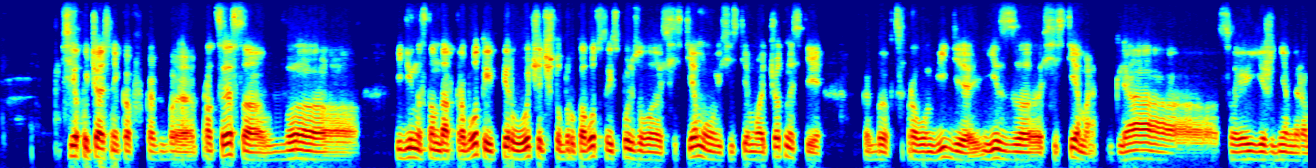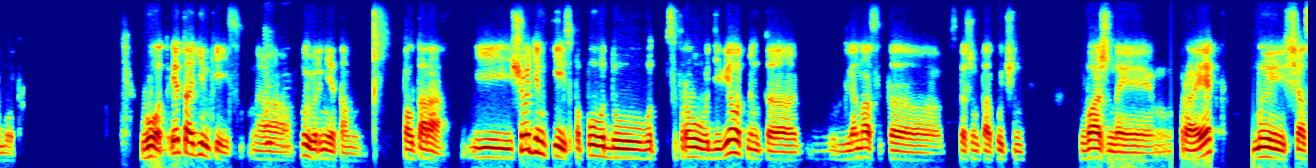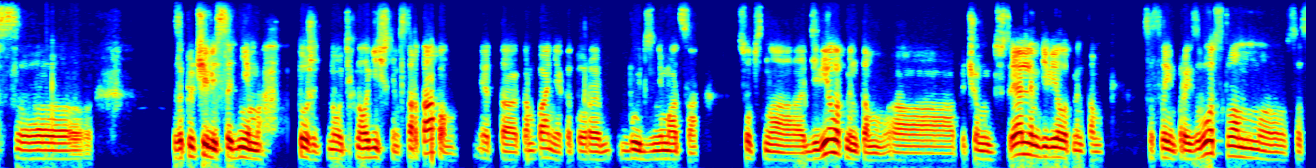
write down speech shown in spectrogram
всех участников как бы, процесса в единый стандарт работы и в первую очередь, чтобы руководство использовало систему и систему отчетности как бы в цифровом виде из э, системы для своей ежедневной работы. Вот, это один кейс, uh-huh. ну, вернее, там полтора. И еще один кейс по поводу вот цифрового девелопмента. Для нас это, скажем так, очень важный проект. Мы сейчас э, заключились с одним тоже ну, технологическим стартапом. Это компания, которая будет заниматься, собственно, девелопментом, а, причем индустриальным девелопментом, со своим производством, э, со,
